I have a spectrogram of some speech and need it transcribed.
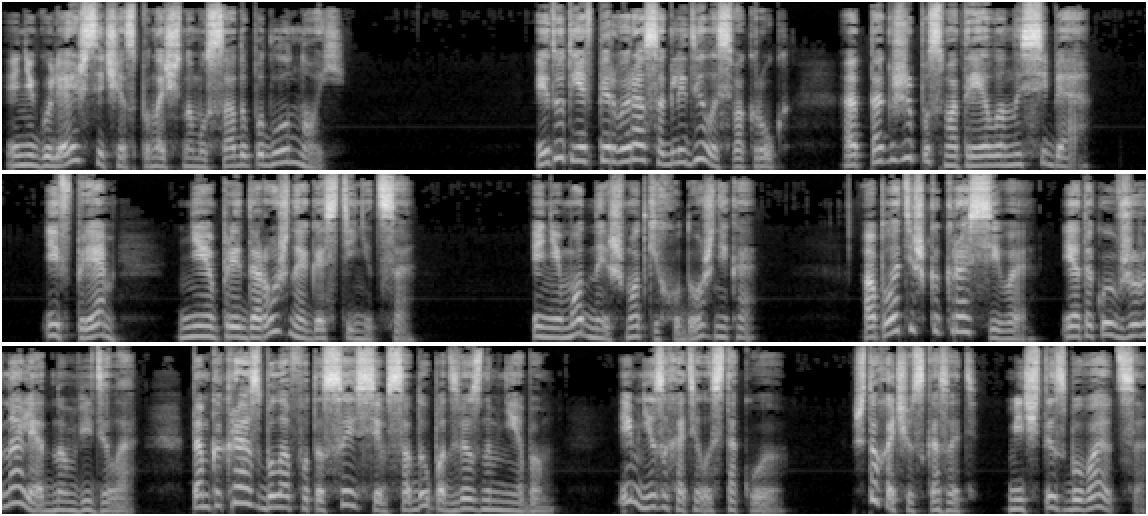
и не гуляешь сейчас по ночному саду под луной. И тут я в первый раз огляделась вокруг, а также посмотрела на себя. И впрямь не придорожная гостиница, и не модные шмотки художника, а платьишко красивое, я такое в журнале одном видела. Там как раз была фотосессия в саду под звездным небом, и мне захотелось такую. Что хочу сказать, мечты сбываются.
